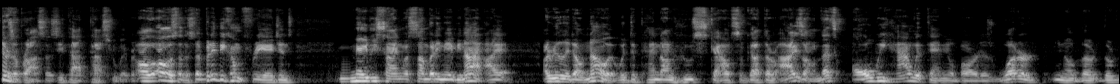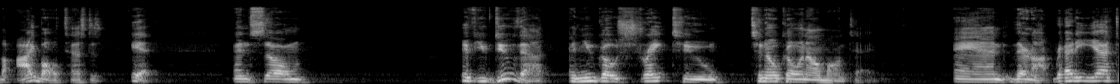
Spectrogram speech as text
there's a process. He passed, through waiver, all, all this other stuff, but he become a free agent. Maybe sign with somebody, maybe not. I I really don't know. It would depend on who scouts have got their eyes on him. That's all we have with Daniel Bard is what are you know the the, the eyeball test is it, and so if you do that and you go straight to Tinoco and Almonte, and they're not ready yet,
